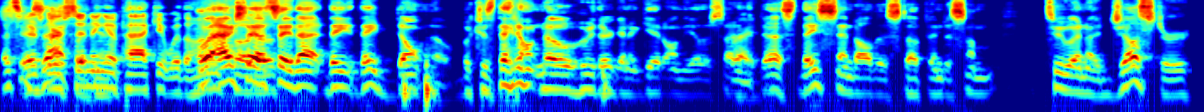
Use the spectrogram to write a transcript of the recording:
that's They're, exactly. they're sending yeah. a packet with a Well, hundred. actually, I'd say that they they don't know because they don't know who they're going to get on the other side Right. of the desk. They send all this stuff into some to an adjuster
